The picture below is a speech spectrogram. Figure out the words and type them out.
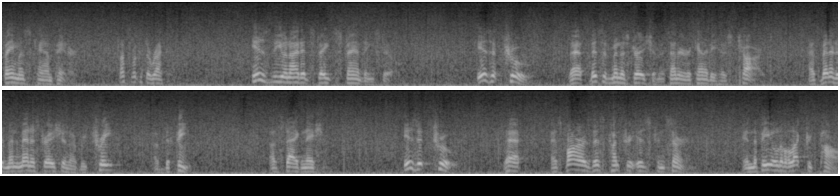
famous campaigner. Let's look at the record. Is the United States standing still? Is it true that this administration, that Senator Kennedy has charged, has been an administration of retreat, of defeat, of stagnation? Is it true that as far as this country is concerned, in the field of electric power,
